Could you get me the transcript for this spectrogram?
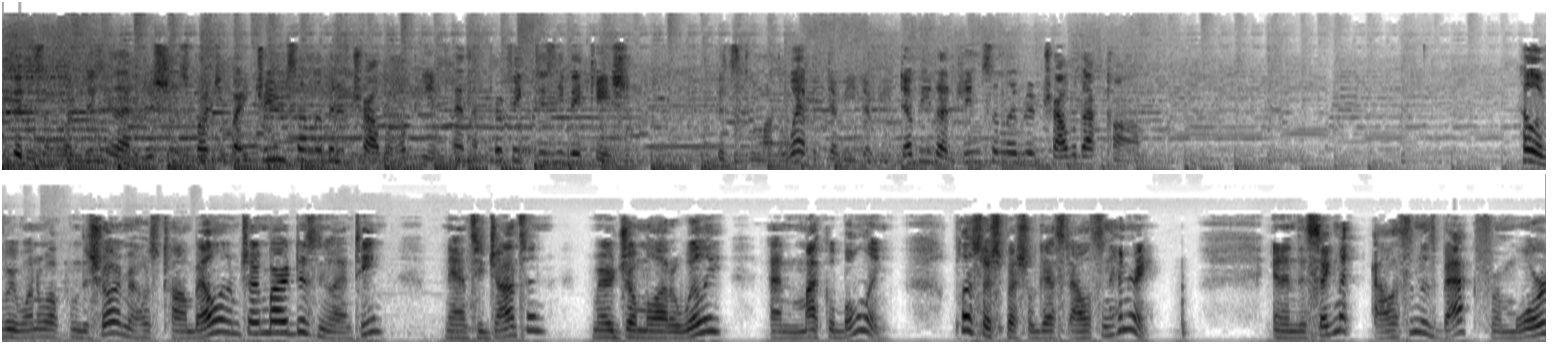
The Dis Unplugged Disneyland edition is brought to you by Dreams Unlimited Travel, helping you plan the perfect Disney vacation. Visit them on the web at www.dreamsunlimitedtravel.com. Hello everyone and welcome to the show. I'm your host Tom Bell and I'm joined by our Disneyland team, Nancy Johnson, Mary Jo Mulatto Willie, and Michael Bowling, plus our special guest Allison Henry. And in this segment, Allison is back for more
